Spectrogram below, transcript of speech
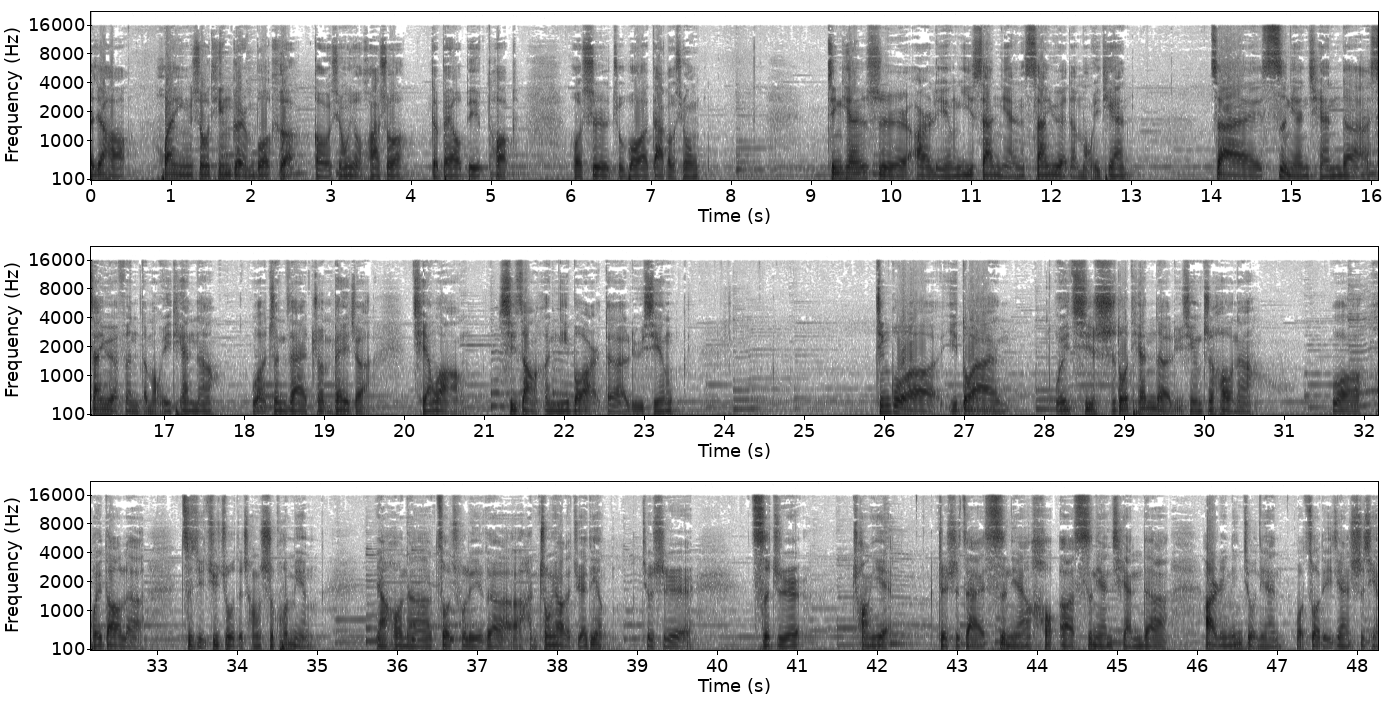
大家好，欢迎收听个人播客《狗熊有话说》The Bell Big Talk，我是主播大狗熊。今天是二零一三年三月的某一天，在四年前的三月份的某一天呢，我正在准备着前往西藏和尼泊尔的旅行。经过一段为期十多天的旅行之后呢，我回到了自己居住的城市昆明，然后呢，做出了一个很重要的决定，就是辞职创业。这是在四年后，呃，四年前的二零零九年我做的一件事情。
